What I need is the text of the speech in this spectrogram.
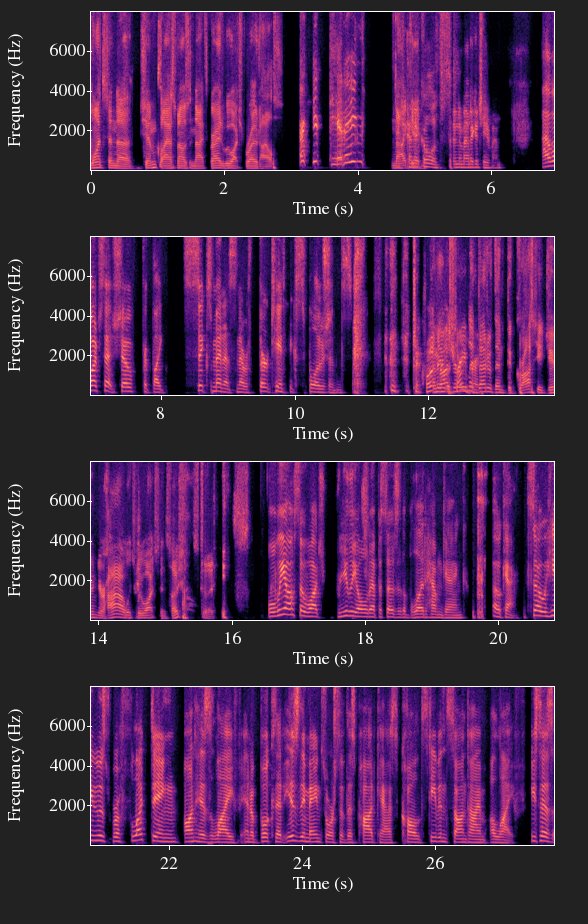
Once in uh, gym class when I was in ninth grade, we watched Roadhouse. Are you kidding? Not kidding. Pinnacle of cinematic achievement. I watched that show for like six minutes and there were 13 explosions. to quote I mean, it was Roger certainly Ebert, better than Degrassi Junior High, which we watched in social studies. Well, we also watched really old episodes of the Bloodhound Gang. Okay. So he was reflecting on his life in a book that is the main source of this podcast called Stephen Sondheim A Life. He says,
